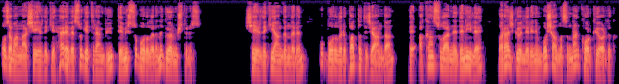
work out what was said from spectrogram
O zamanlar şehirdeki her eve su getiren büyük demir su borularını görmüştünüz. Şehirdeki yangınların bu boruları patlatacağından ve akan sular nedeniyle baraj göllerinin boşalmasından korkuyorduk.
